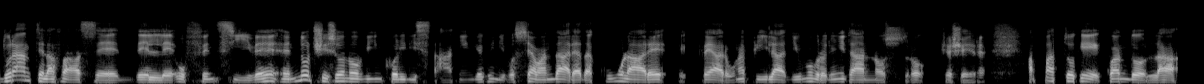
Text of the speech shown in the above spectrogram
Durante la fase delle offensive eh, non ci sono vincoli di stacking, quindi possiamo andare ad accumulare e creare una pila di un numero di unità a nostro piacere, a patto che quando la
